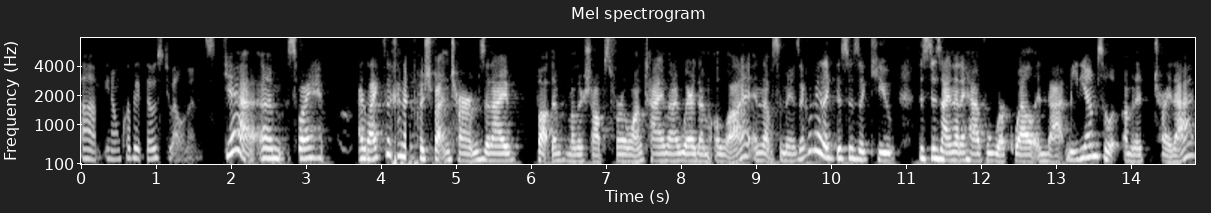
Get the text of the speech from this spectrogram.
um, you know, incorporate those two elements? Yeah. Um, so I I like the kind of push button charms and I've bought them from other shops for a long time and I wear them a lot. And that was something I was like, okay, like this is a cute this design that I have will work well in that medium. So I'm gonna try that.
